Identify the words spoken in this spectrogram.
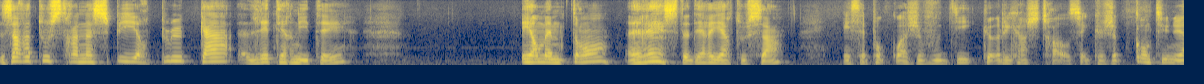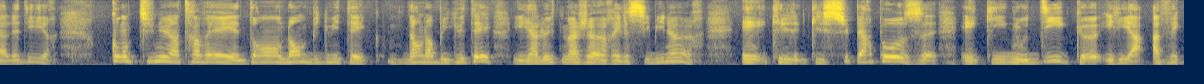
Zarathustra n'aspire plus qu'à l'éternité et en même temps reste derrière tout ça. Et c'est pourquoi je vous dis que Richard Strauss, et que je continue à le dire, continue à travailler dans l'ambiguïté. Dans l'ambiguïté, il y a le majeur et le si mineur, et qu'il qu'il superpose et qui nous dit qu'il y a avec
